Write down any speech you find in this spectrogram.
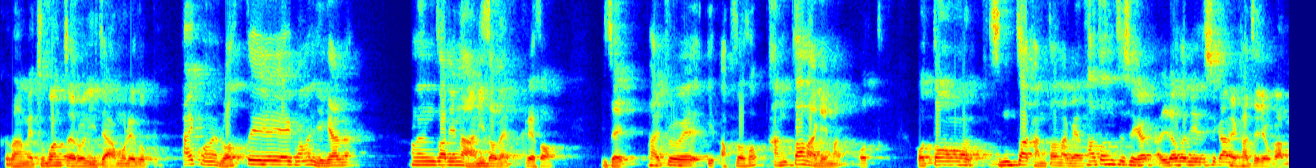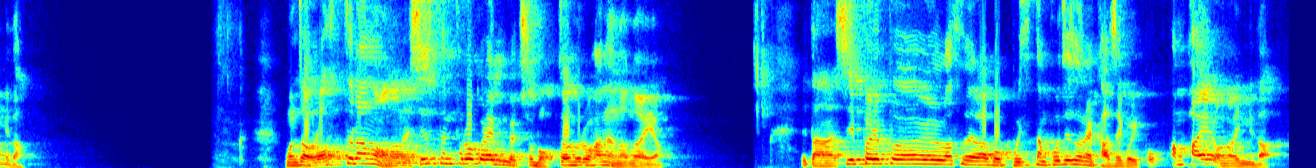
그 다음에 두 번째로는 이제 아무래도 파이콘은 러스트에 관한 얘기하는 하는 자리는 아니잖아요. 그래서 이제 발표에 앞서서 간단하게만 어, 어떤 진짜 간단하게 사전 지식을 알려드리는 시간을 가지려고 합니다. 먼저 러스트라는 언어는 시스템 프로그래밍을 주 목적으로 하는 언어예요. 일단 C++ 하고 비슷한 포지션을 가지고 있고 컴파일 언어입니다.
